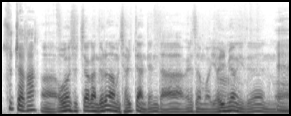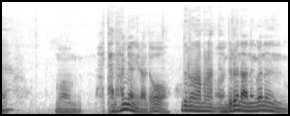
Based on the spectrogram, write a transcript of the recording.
숫자가 어, 의원 숫자가 늘어나면 절대 안 된다. 그래서 뭐 10명이든 뭐, 예. 뭐, 단 한 명이라도 늘어나면 안 된다. 어, 늘어나는 거는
